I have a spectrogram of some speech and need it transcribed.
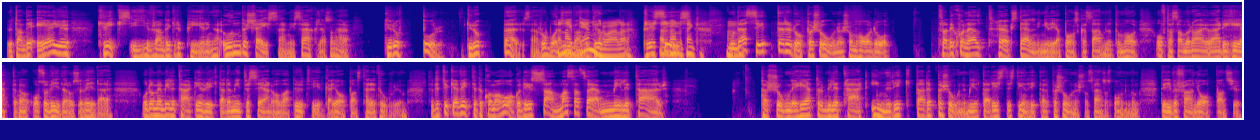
Utan det är ju krigsivrande grupperingar under kejsaren i särskilda sådana här grupper, grupp grupper, så rådgivande Den här Genro, eller? Precis. Mm. Och där sitter det då personer som har då traditionellt hög ställning i det japanska samhället. De har ofta samurajvärdigheten och så vidare och så vidare. Och de är militärt inriktade, de är intresserade av att utvidga Japans territorium. Så det tycker jag är viktigt att komma ihåg och det är samma så att säga militär personligheter, militärt inriktade personer, militaristiskt inriktade personer som sen så småningom driver fram Japans ju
